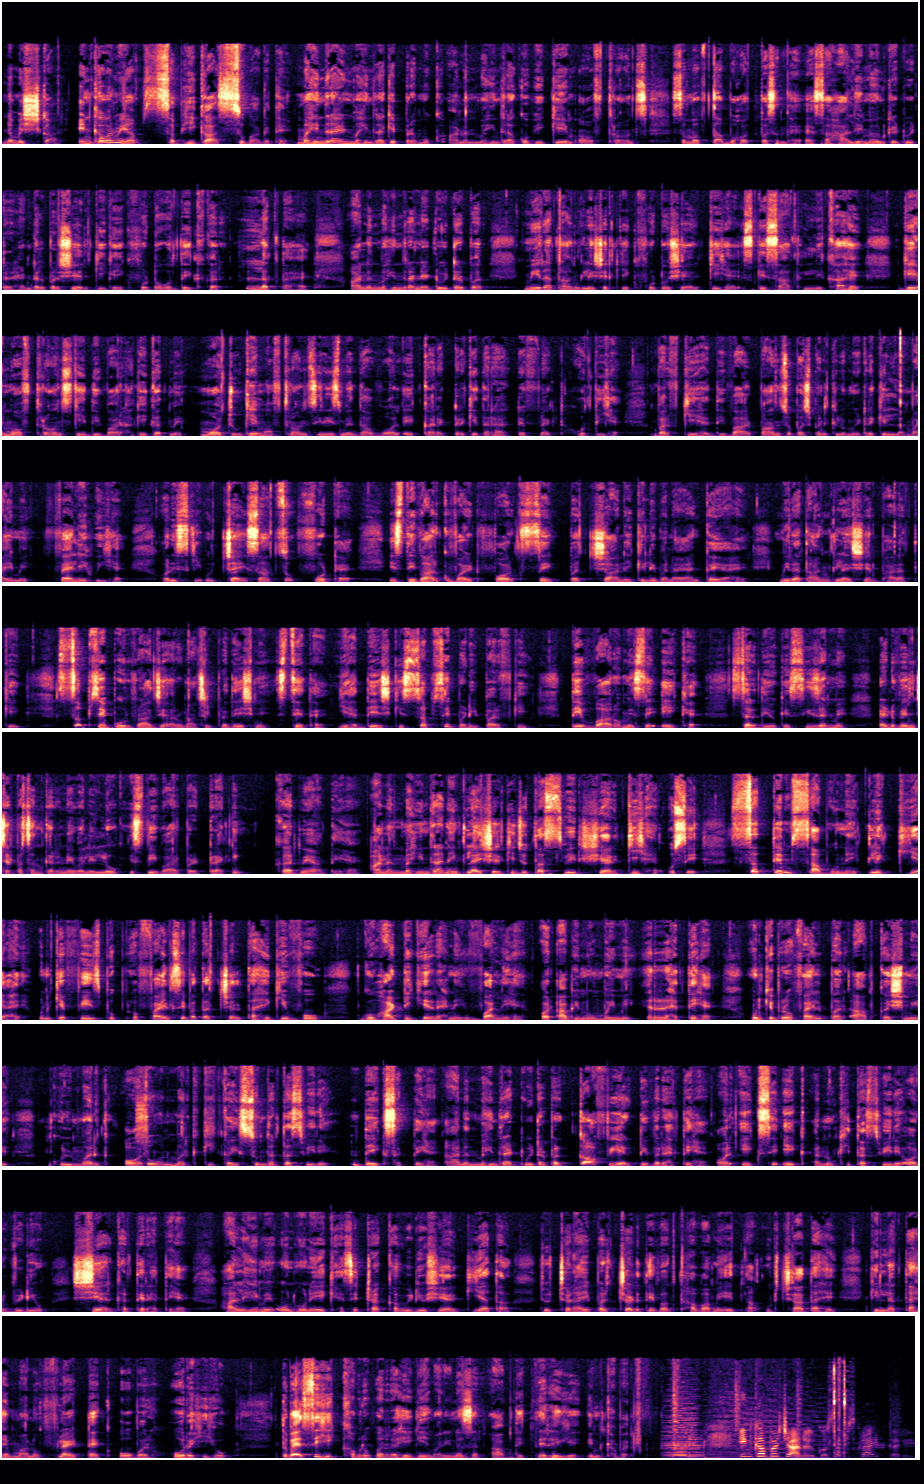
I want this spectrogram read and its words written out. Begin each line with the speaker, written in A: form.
A: नमस्कार। इन खबर में आप सभी का स्वागत है। महिंद्रा एंड महिंद्रा के प्रमुख आनंद महिंद्रा को भी गेम ऑफ़ थ्रॉन्स समझता बहुत पसंद है। ऐसा हाल ही में उनके ट्विटर हैंडल पर शेयर की गई एक फ़ोटो को देखकर लगता है। आनंद महिंद्रा ने ट्विटर पर मीरा थांग ग्लेशियर की एक फ़ोटो शेयर की है। इसके साथ लिखा है गेम ऑफ़ थ्रॉन्स की दीवार हकीकत में मौजूद गेम ऑफ़ थ्रॉन्स सीरीज़ में द वॉल एक कैरेक्टर की तरह रिफ्लेक्ट होती है। बर्फ़ की है दीवार 555 किलोमीटर की लंबाई में फैली हुई है और इसकी ऊंचाई 700 फुट है। इस दीवार को व्हाइट फॉर्क से बचाने के लिए बनाया गया है। मीरातांग ग्लेशियर भारत के सबसे पूर्व राज्य अरुणाचल प्रदेश में स्थित है। यह देश की सबसे बड़ी बर्फ़ की दीवारों में से एक है। सर्दियों के सीज़न में एडवेंचर पसंद करने वाले लोग इस दीवार पर ट्रैकिंग करने आते हैं। आनंद महिंद्रा ने ग्लेशियर की जो तस्वीर शेयर की है, उसे सत्यम साबू ने क्लिक किया है। उनके फेसबुक प्रोफ़ाइल से पता चलता है कि वो गुवाहाटी के रहने वाले हैं और अभी मुंबई में रहते हैं। उनके प्रोफ़ाइल पर आप कश्मीर, गुलमर्ग और सोनमर्ग की कई सुंदर तस्वीरें देख सकते हैं। आनंद महिंद्रा ट्विटर पर काफ़ी एक्टिव रहते हैं और एक से एक अनोखी तस्वीरें और वीडियो शेयर करते रहते हैं। हाल ही में उन्होंने एक ऐसे ट्रक का वीडियो शेयर किया था, जो चढ़ाई पर चढ़ते वक्त हवा में इतना उठ जाता है कि लगता है मानो फ़्लाइट टेक ओवर हो रही हो। तो वैसे ही खबरों पर रहेगी हमारी नज़र। आप देखते रहिए इन खबर।
B: इन खबर चैनल को सब्सक्राइब करें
